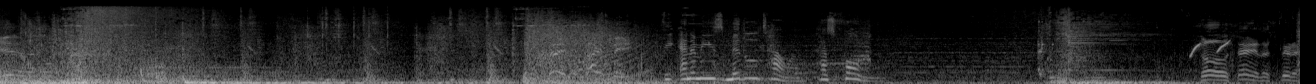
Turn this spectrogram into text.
hear and obey. Hey, guide me. The enemy's middle tower has fallen. So say the spirit,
